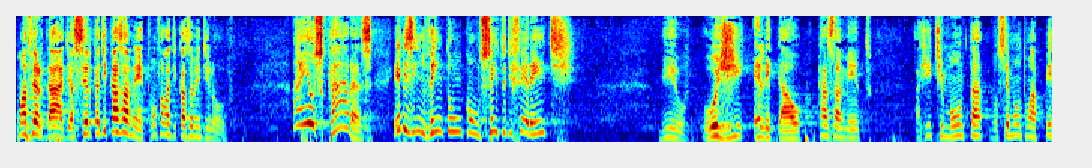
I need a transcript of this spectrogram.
uma verdade acerca de casamento. Vamos falar de casamento de novo. Aí os caras, eles inventam um conceito diferente. Meu, hoje é legal, casamento. A gente monta, você monta um AP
